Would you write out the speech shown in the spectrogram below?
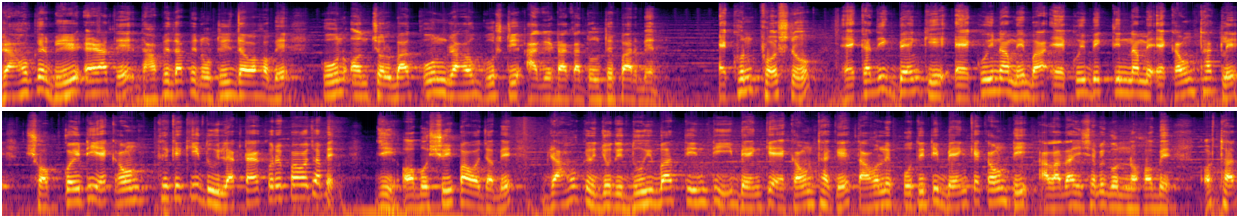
গ্রাহকের ভিড় এড়াতে ধাপে ধাপে নোটিশ দেওয়া হবে কোন অঞ্চল বা কোন গ্রাহক গোষ্ঠী আগে টাকা তুলতে পারবেন। এখন প্রশ্ন একাধিক ব্যাংকে একই নামে বা একই ব্যক্তির নামে অ্যাকাউন্ট থাকলে সব কয়টি অ্যাকাউন্ট থেকে কি দুই লাখ টাকা করে পাওয়া যাবে? জি, অবশ্যই পাওয়া যাবে। গ্রাহকের যদি দুই বা তিনটি ব্যাংকে অ্যাকাউন্ট থাকে, তাহলে প্রতিটি ব্যাংক অ্যাকাউন্টই আলাদা হিসেবে গণ্য হবে। অর্থাৎ,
